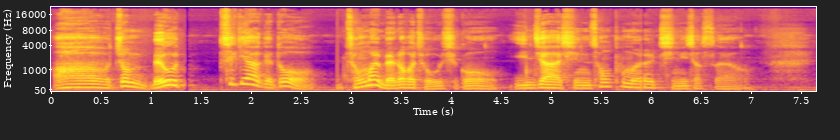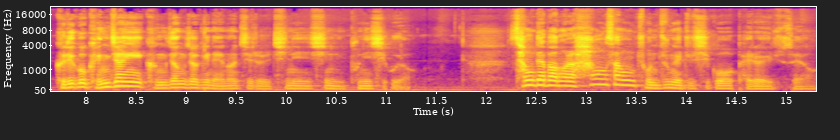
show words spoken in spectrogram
아, 좀 매우 특이하게도 정말 매너가 좋으시고 인자하신 성품을 지니셨어요. 그리고 굉장히 긍정적인 에너지를 지니신 분이시고요. 상대방을 항상 존중해 주시고 배려해 주세요.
